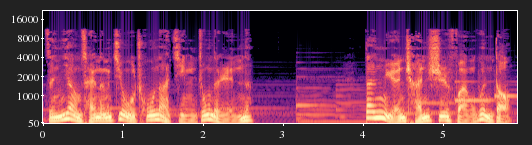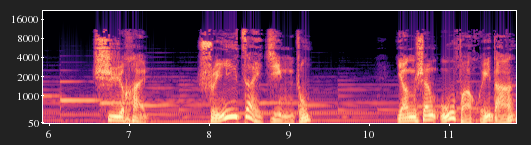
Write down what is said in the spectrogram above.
怎样才能救出那井中的人呢？”丹元禅师反问道：“痴汉，谁在井中？”仰山无法回答，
